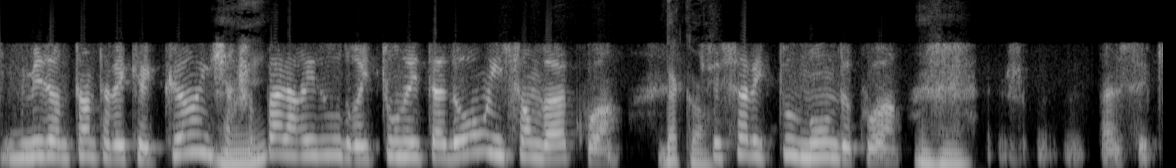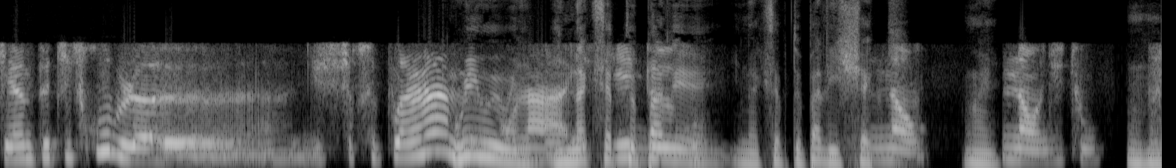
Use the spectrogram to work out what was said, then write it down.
une mésentente avec quelqu'un, il cherche Oui. pas à la résoudre. Il tourne les talons, il s'en va, quoi. D'accord. Fait ça avec tout le monde, quoi. Mhm. Enfin, c'est qu'il y a un petit trouble sur ce point-là. Oui, oui, oui. Il n'accepte pas, de- les... il n'accepte pas l'échec. Non, Oui. non, du tout. Mhm.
